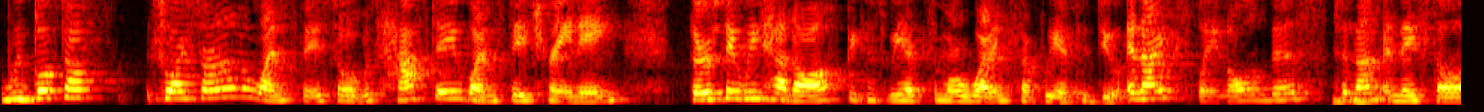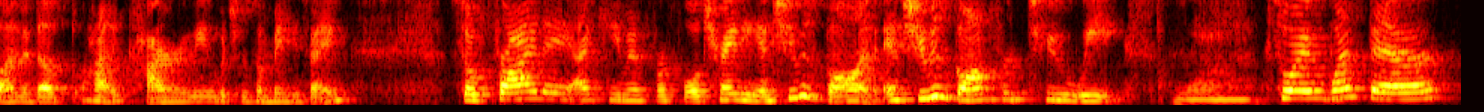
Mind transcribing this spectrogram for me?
we booked off so I started on a Wednesday, so it was half day Wednesday training. Thursday we had off because we had some more wedding stuff we had to do. And I explained all of this to mm-hmm. them and they still ended up hiring me, which was amazing. So Friday I came in for full training and she was gone. And she was gone for two weeks. Wow. So I went there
